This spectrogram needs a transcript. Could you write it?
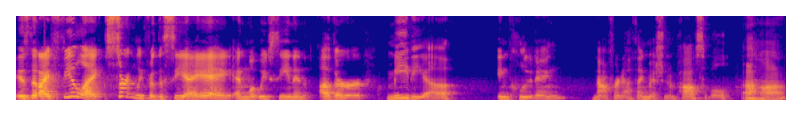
is that I feel like certainly for the CIA and what we've seen in other media, including not for nothing Mission Impossible, Uh huh.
